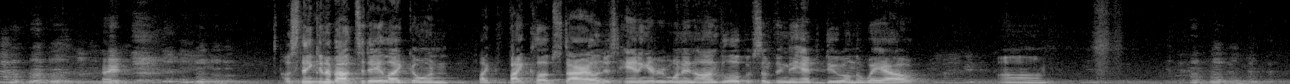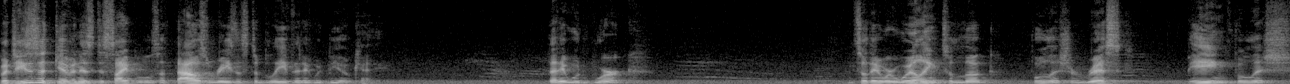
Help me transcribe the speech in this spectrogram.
right? I was thinking about today, like going like Fight Club style and just handing everyone an envelope of something they had to do on the way out. Um, but Jesus had given his disciples a thousand reasons to believe that it would be okay, that it would work. And so they were willing to look foolish or risk being foolish.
